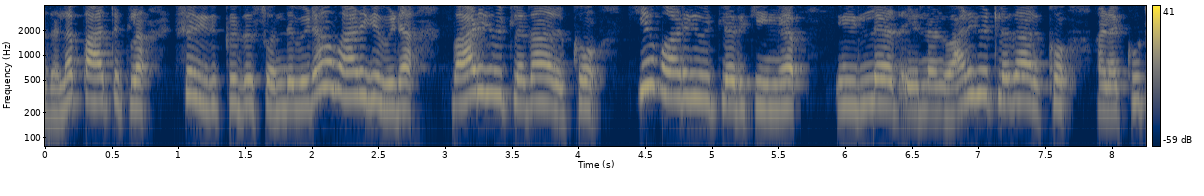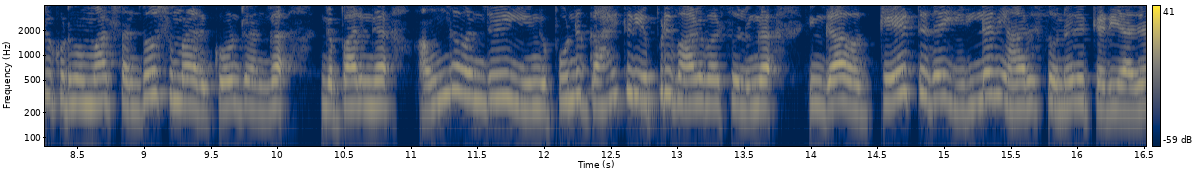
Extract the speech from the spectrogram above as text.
அதெல்லாம் பார்த்துக்கலாம் சரி இருக்கிறது சொந்த வீடா வாடகை வீடா? வாடகை வீட்டில் தான் இருக்கும். ஏன் வாடகை வீட்டில் இருக்கீங்க? இல்லை நாங்கள் வாடகை வீட்டில் தான் இருக்கோம். ஆனால் கூட்டு குடும்பமாக சந்தோஷமாக இருக்கோன்றாங்க இங்கே பாருங்க அங்கே வந்து எங்கள் பொண்ணு காயத்ரி எப்படி வாழ்வா சொல்லுங்கள் இங்கே அவள் கேட்டதை இல்லைன்னு யாரும் சொன்னது கிடையாது.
